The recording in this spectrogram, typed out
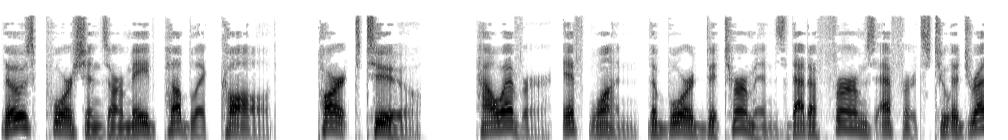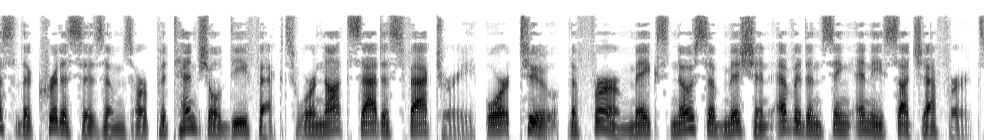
Those portions are made public called Part 2 However, if 1, the board determines that a firm's efforts to address the criticisms or potential defects were not satisfactory, or 2, the firm makes no submission evidencing any such efforts.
